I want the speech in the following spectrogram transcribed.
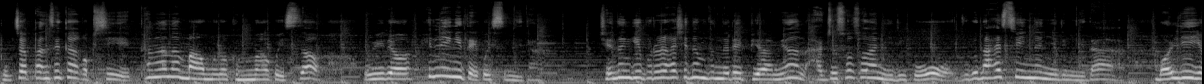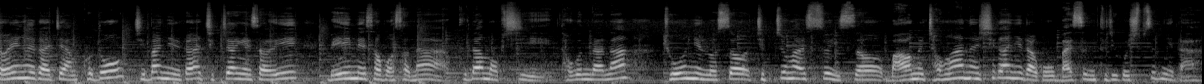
복잡한 생각 없이 편안한 마음으로 근무하고 있어 오히려 힐링이 되고 있습니다. 재능 기부를 하시는 분들에 비하면 아주 소소한 일이고 누구나 할 수 있는 일입니다. 멀리 여행을 가지 않고도 집안일과 직장에서의 매임에서 벗어나 부담 없이 더군다나 좋은 일로서 집중할 수 있어 마음을 정하는 시간이라고 말씀드리고 싶습니다.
